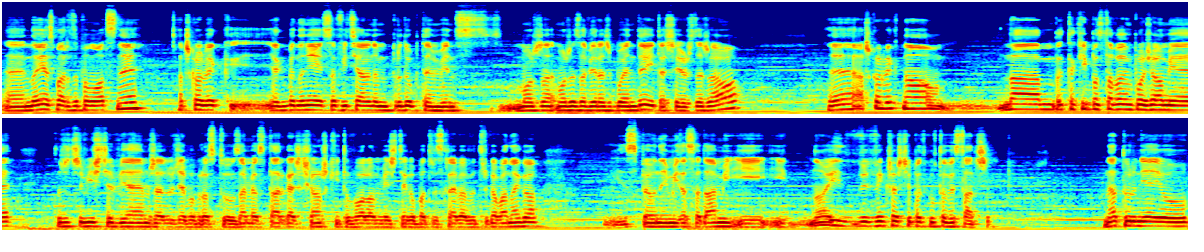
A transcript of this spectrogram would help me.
e, no jest bardzo pomocny, aczkolwiek jakby no nie jest oficjalnym produktem, więc można, może zawierać błędy i to się już zdarzało. E, aczkolwiek no na takim podstawowym poziomie to rzeczywiście wiem, że ludzie po prostu zamiast targać książki, to wolą mieć tego Battlescribe'a wydrukowanego z pełnymi zasadami i, i no i w większości przypadków to wystarczy. Na turnieju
